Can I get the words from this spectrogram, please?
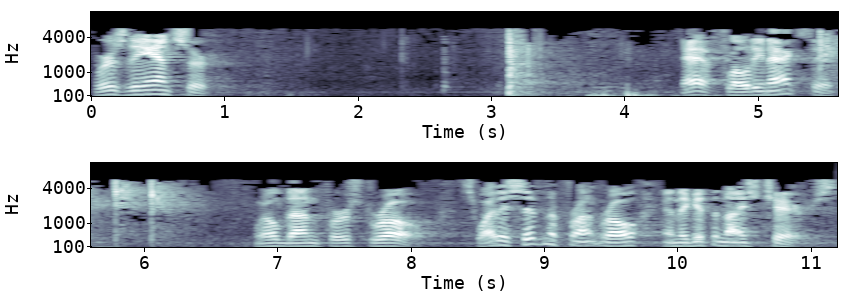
Where's the answer? Yeah, floating accident. Well done, first row. That's why they sit in the front row and they get the nice chairs.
